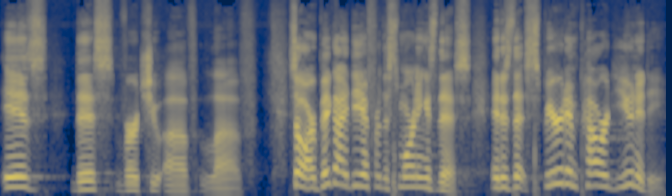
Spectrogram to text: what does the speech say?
is this virtue of love. So, our big idea for this morning is this it is that spirit empowered unity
